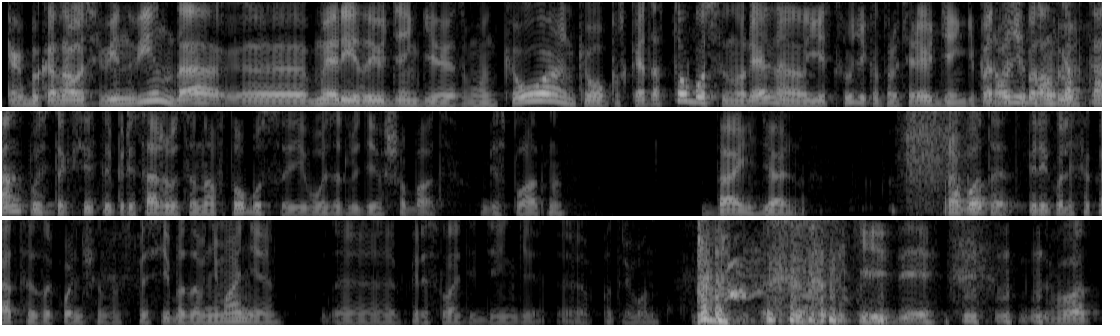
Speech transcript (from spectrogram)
как бы казалось вин-вин, да, э, мэрии дают деньги этому НКО, НКО пускает автобусы, но реально есть люди, которые теряют деньги. Короче, план капкан, пусть таксисты пересаживаются на автобусы и возят людей в шаббат бесплатно. Да, идеально. Работает, переквалификация закончена. Спасибо за внимание. Э, пересылайте деньги э, в Patreon. За такие идеи. Вот.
